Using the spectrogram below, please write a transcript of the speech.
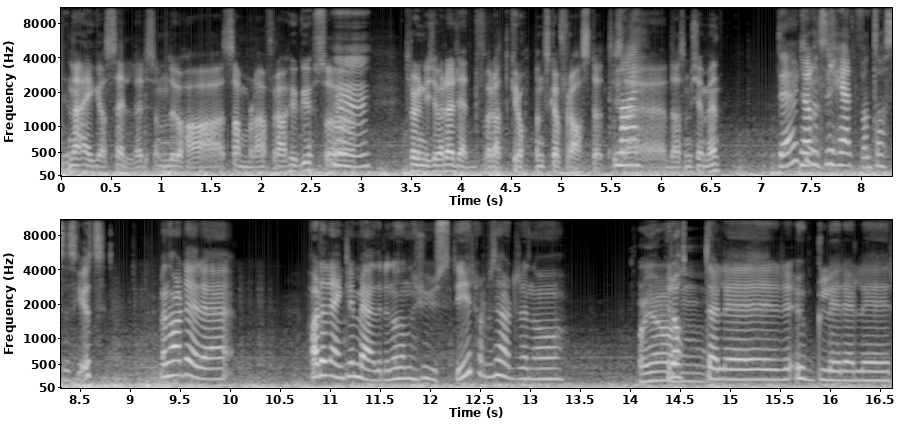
dine egne celler som du har samla fra hugget, så Mm. trenger du ikke være redd for at kroppen skal frastøte Nei. seg det som kommer inn. Det høres jo helt fantastisk ut. Men har dere Har dere egentlig med dere noen sånn husdyr? Har dere noe oh, ja, rått eller ugler eller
